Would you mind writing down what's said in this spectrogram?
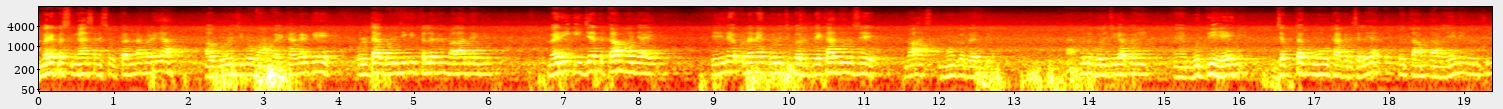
मेरे को सिंहासन से उतरना पड़ेगा और गुरु जी को वहाँ बैठा करके उल्टा गुरु जी की कले में मला देंगे। मेरी इज़्ज़त कम हो जाएगी। इसलिए उन्होंने गुरु जी को देखा दूर से, बस मुँह को फेर दिया। हाँ बोले गुरु जी का कोई बुद्धि है ही नहीं। जब तक मुँह उठा कर चले जाते, कोई काम काम है ही नहीं गुरु जी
